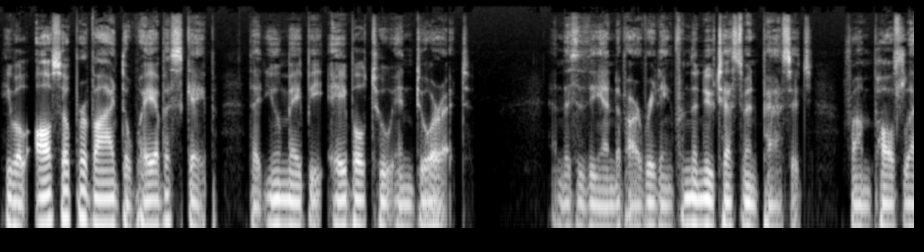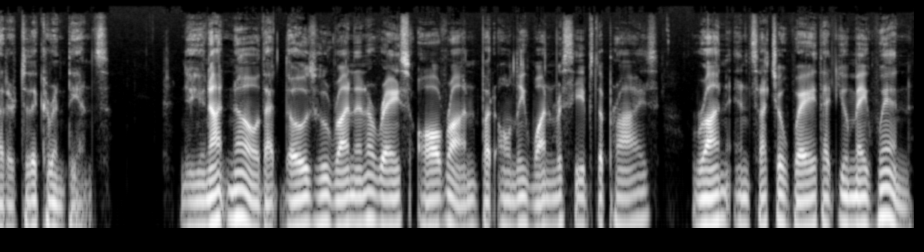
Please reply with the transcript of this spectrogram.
he will also provide the way of escape, that you may be able to endure it. And this is the end of our reading from the New Testament passage from Paul's letter to the Corinthians. Do you not know that those who run in a race all run, but only one receives the prize? Run in such a way that you may win.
